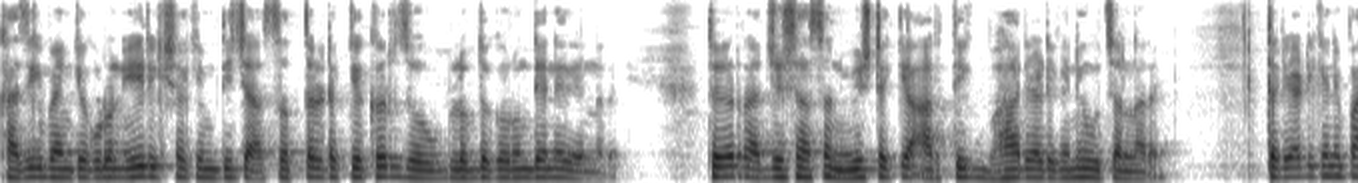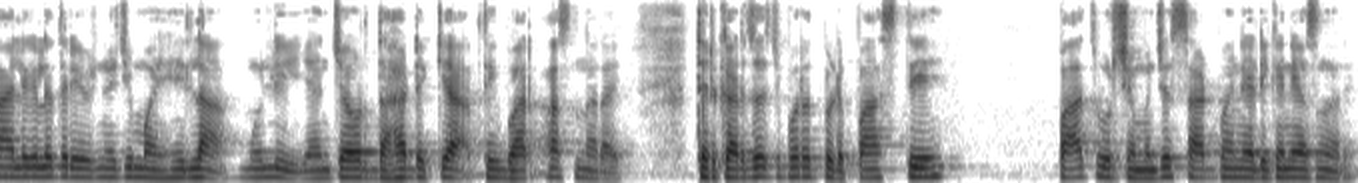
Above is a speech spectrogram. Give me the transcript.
खाजगी बँकेकडून ई रिक्षा किमतीच्या सत्तर टक्के कर्ज उपलब्ध करून देण्यात येणार आहे. तर राज्य शासन वीस टक्के आर्थिक भार या ठिकाणी उचलणार आहे. तर या ठिकाणी पाहायला गेलं तर योजनेची महिला मुली यांच्यावर दहा टक्के आर्थिक भार असणार आहे. तर कर्जाची परतफेड पाच ते पाच वर्ष म्हणजे साठ महिने या ठिकाणी असणार आहे.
